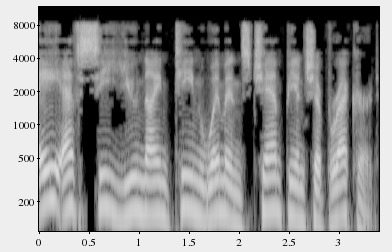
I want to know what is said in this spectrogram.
AFC U19 Women's Championship record.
